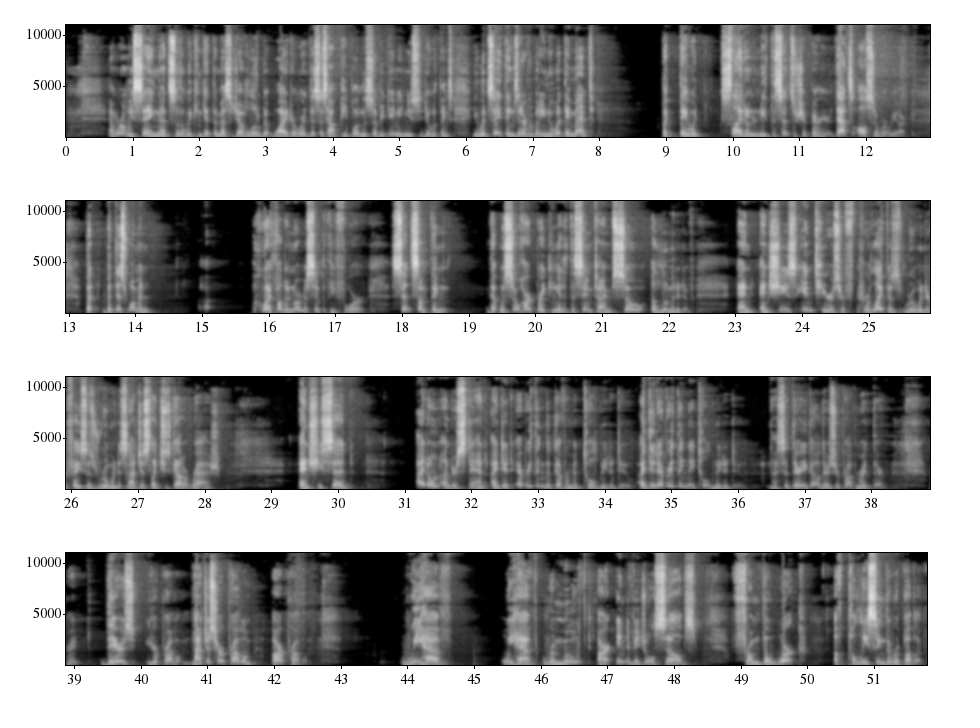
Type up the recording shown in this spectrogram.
And we're only saying that so that we can get the message out a little bit wider. Where this is how people in the Soviet Union used to deal with things. You would say things that everybody knew what they meant, but they would slide underneath the censorship barrier. That's also where we are. But but this woman, uh, who I felt enormous sympathy for, said something that was so heartbreaking and at the same time so illuminative. And and she's in tears. Her her life is ruined. Her face is ruined. It's not just like she's got a rash. And she said, I don't understand. I did everything the government told me to do. I did everything they told me to do. I said, there you go. There's your problem right there. Right? There's your problem. Not just her problem, our problem. We have we have removed our individual selves from the work of policing the republic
